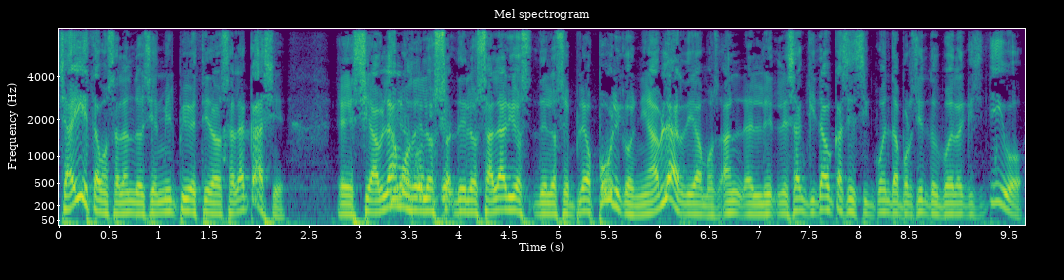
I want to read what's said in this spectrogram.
ya ahí estamos hablando de 100.000 pibes tirados a la calle. Eh, si hablamos de los, de los salarios de los empleados públicos, ni hablar, digamos, les han quitado casi el 50% del poder adquisitivo.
